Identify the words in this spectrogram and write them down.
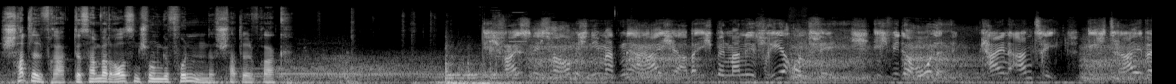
Shuttle-Wrack, das haben wir draußen schon gefunden, das Shuttle-Wrack. Ich weiß nicht, warum ich niemanden erreiche, aber ich bin manövrierunfähig. Ich wiederhole. Kein Antrieb. Ich treibe.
